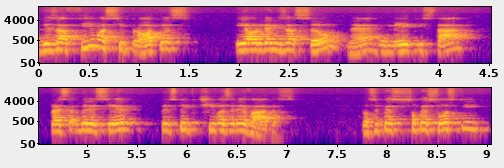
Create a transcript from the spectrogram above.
desafiam a si próprias e a organização, né, o meio que está, para estabelecer perspectivas elevadas. Então, são pessoas que,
